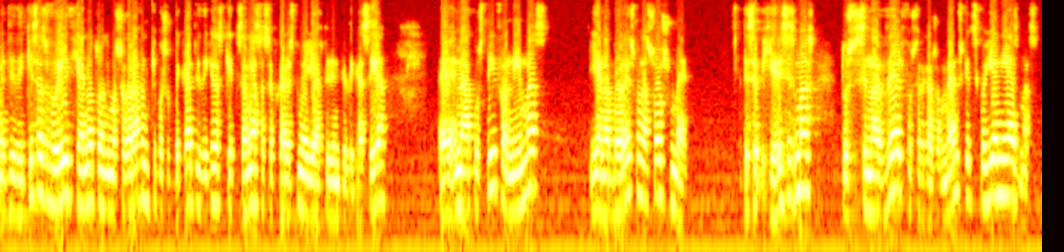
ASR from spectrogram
με τη δική σας βοήθεια ενώ των δημοσιογράφων και προσωπικά τη δική σας και ξανά σας ευχαριστούμε για αυτή την διαδικασία ε, να ακουστεί η φωνή μας για να μπορέσουμε να σώσουμε τις επιχειρήσεις μας, τους συναδέλφους εργαζομένους και τις οικογένειές μας.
